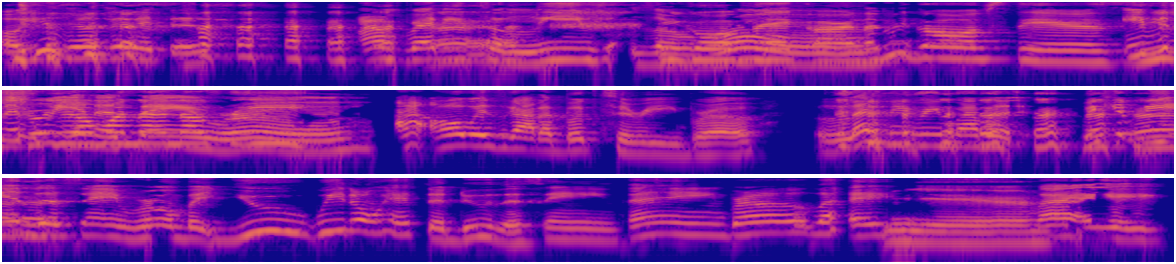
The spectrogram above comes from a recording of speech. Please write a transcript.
Oh, you're real good at this. I'm ready to leave the you go room. Back, all right, let me go upstairs. Even you if sure we in the same room, I always got a book to read, bro. Let me read my book. We can be in the same room, but you, we don't have to do the same thing, bro. Like, yeah, like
